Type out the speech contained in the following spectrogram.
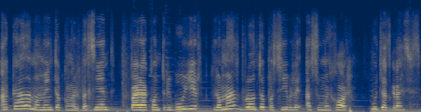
a cada momento con el paciente para contribuir lo más pronto posible a su mejora. Muchas gracias.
